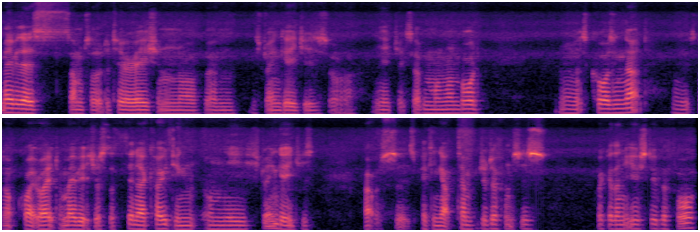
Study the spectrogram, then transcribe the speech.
Maybe there's some sort of deterioration of um, the strain gauges or the HX711 board and it's causing that. Maybe it's not quite right, or maybe it's just a thinner coating on the strain gauges. Perhaps it's picking up temperature differences quicker than it used to before.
